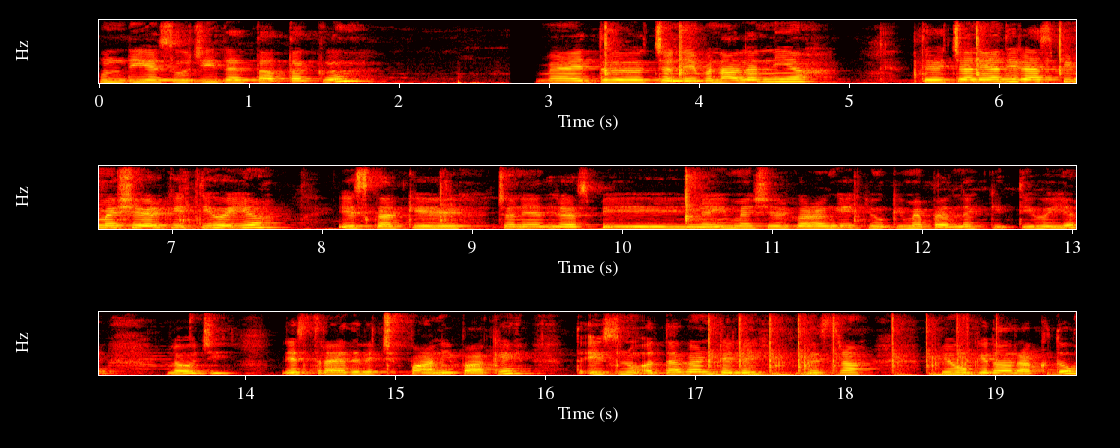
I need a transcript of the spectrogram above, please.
ਹੁੰਦੀ ਹੈ ਸੂਜੀ ਦਾ, ਤਦ ਤੱਕ ਮੈਂ ਇੱਧਰ ਚਨੇ ਬਣਾ ਲੈਂਦੀ ਆ ਤੇ ਚਨਿਆਂ ਦੀ ਰੈਸਪੀ ਮੈਂ ਸ਼ੇਅਰ ਕੀਤੀ ਹੋਈ ਆ। ਇਸ ਕਰਕੇ ਚਨਿਆਂ ਦੀ ਰੈਸਪੀ ਨਹੀਂ ਮੈਂ ਸ਼ੇਅਰ ਕਰਾਂਗੀ, ਕਿਉਂਕਿ ਮੈਂ ਪਹਿਲੇ ਕੀਤੀ ਹੋਈ ਆ। ਲਓ ਜੀ, ਇਸ ਤਰ੍ਹਾਂ ਇਹਦੇ ਵਿੱਚ ਪਾਣੀ ਪਾ ਕੇ ਤੇ ਇਸ ਨੂੰ ਅੱਧਾ ਘੰਟੇ ਲਈ ਇਸ ਤਰ੍ਹਾਂ ਭਿਉਂ ਕੇ ਦਾ ਰੱਖ ਦਿਓ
